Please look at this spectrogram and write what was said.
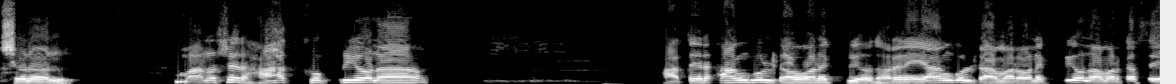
শুনুন মানুষের হাত খুব প্রিয় না? হাতের আঙ্গুলটাও অনেক প্রিয়। ধরেন এই আঙ্গুলটা আমার অনেক প্রিয় না আমার কাছে?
